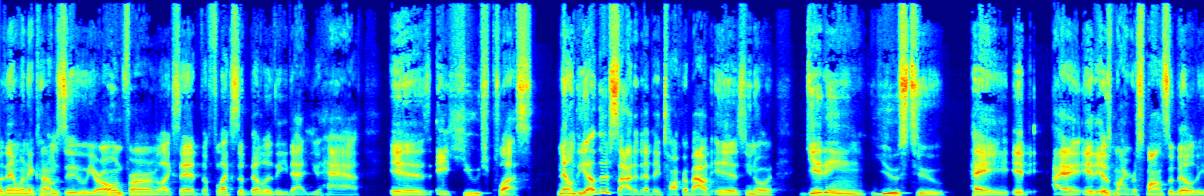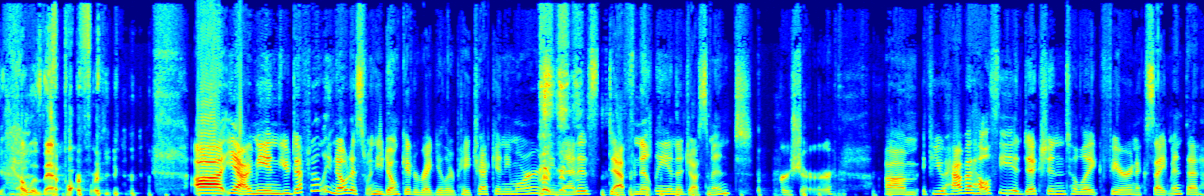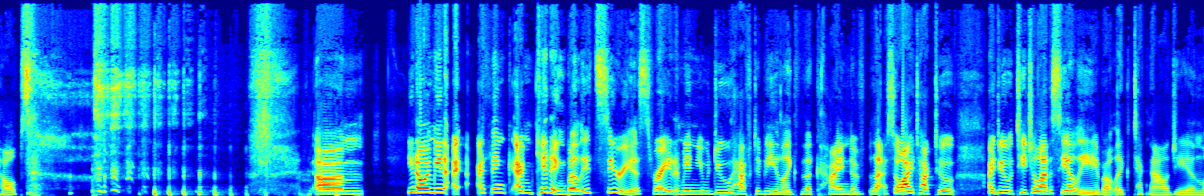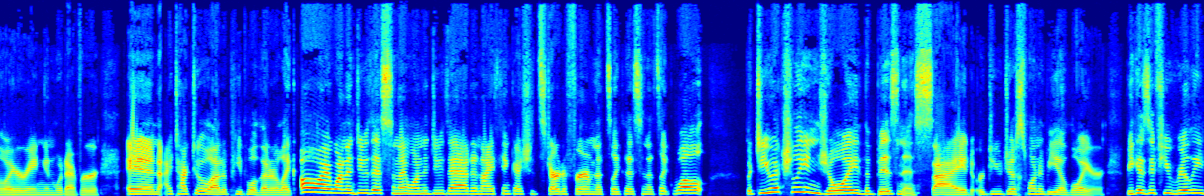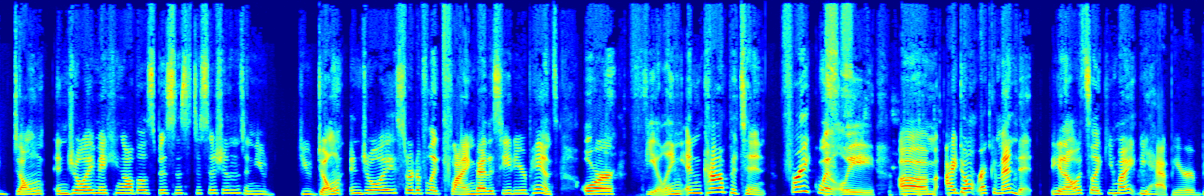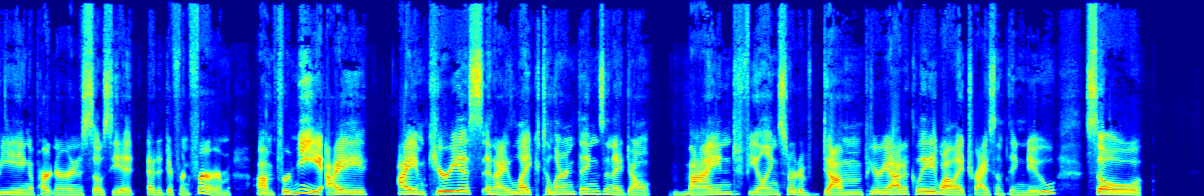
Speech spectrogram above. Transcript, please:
but then when it comes to your own firm, like I said, the flexibility that you have is a huge plus. Now, the other side of that they talk about is, you know, getting used to, hey, it I it is my responsibility. How was that part for you? uh yeah, I mean, you definitely notice when you don't get a regular paycheck anymore. I mean, that is definitely an adjustment for sure um, if you have a healthy addiction to like fear and excitement, that helps. um, you know, I mean, I, I think I'm kidding, but it's serious, right? I mean, you do have to be like the kind of so I talk to I do teach a lot of CLE about like technology and lawyering and whatever. And I talk to a lot of people that are like, "Oh, I want to do this and I want to do that and I think I should start a firm that's like this." And it's like, "Well, but do you actually enjoy the business side or do you just want to be a lawyer? Because if you really don't enjoy making all those business decisions and you you don't enjoy sort of like flying by the seat of your pants or feeling incompetent frequently. Um, I don't recommend it. You know, it's like you might be happier being a partner and associate at a different firm. Um, for me, I I am curious and I like to learn things and I don't mind feeling sort of dumb periodically while I try something new. So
